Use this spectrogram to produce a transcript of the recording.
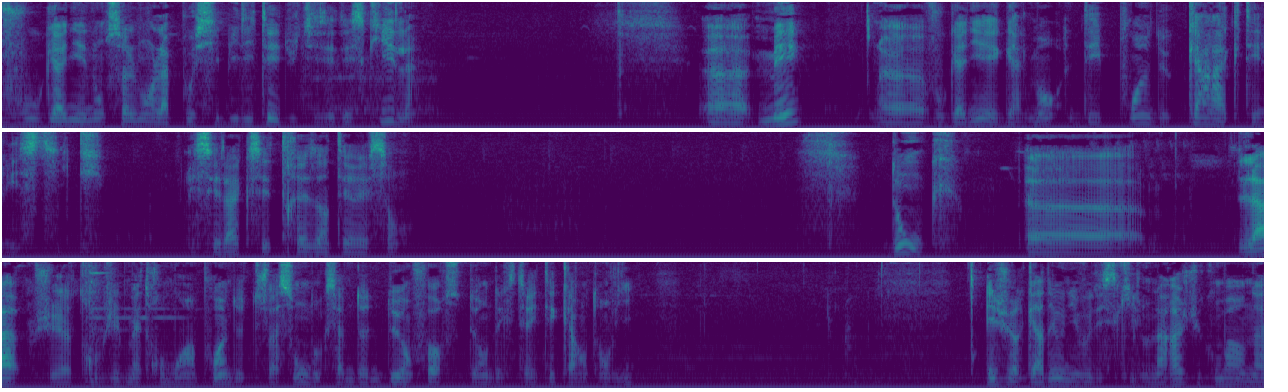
vous gagnez non seulement la possibilité d'utiliser des skills, euh, mais euh, vous gagnez également des points de caractéristiques. Et c'est là que c'est très intéressant. Donc, Là, je vais être obligé de mettre au moins un point de toute façon, donc ça me donne 2 en force, 2 en dextérité, 40 en vie. Et je vais regarder au niveau des skills. On a rage du combat, on a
